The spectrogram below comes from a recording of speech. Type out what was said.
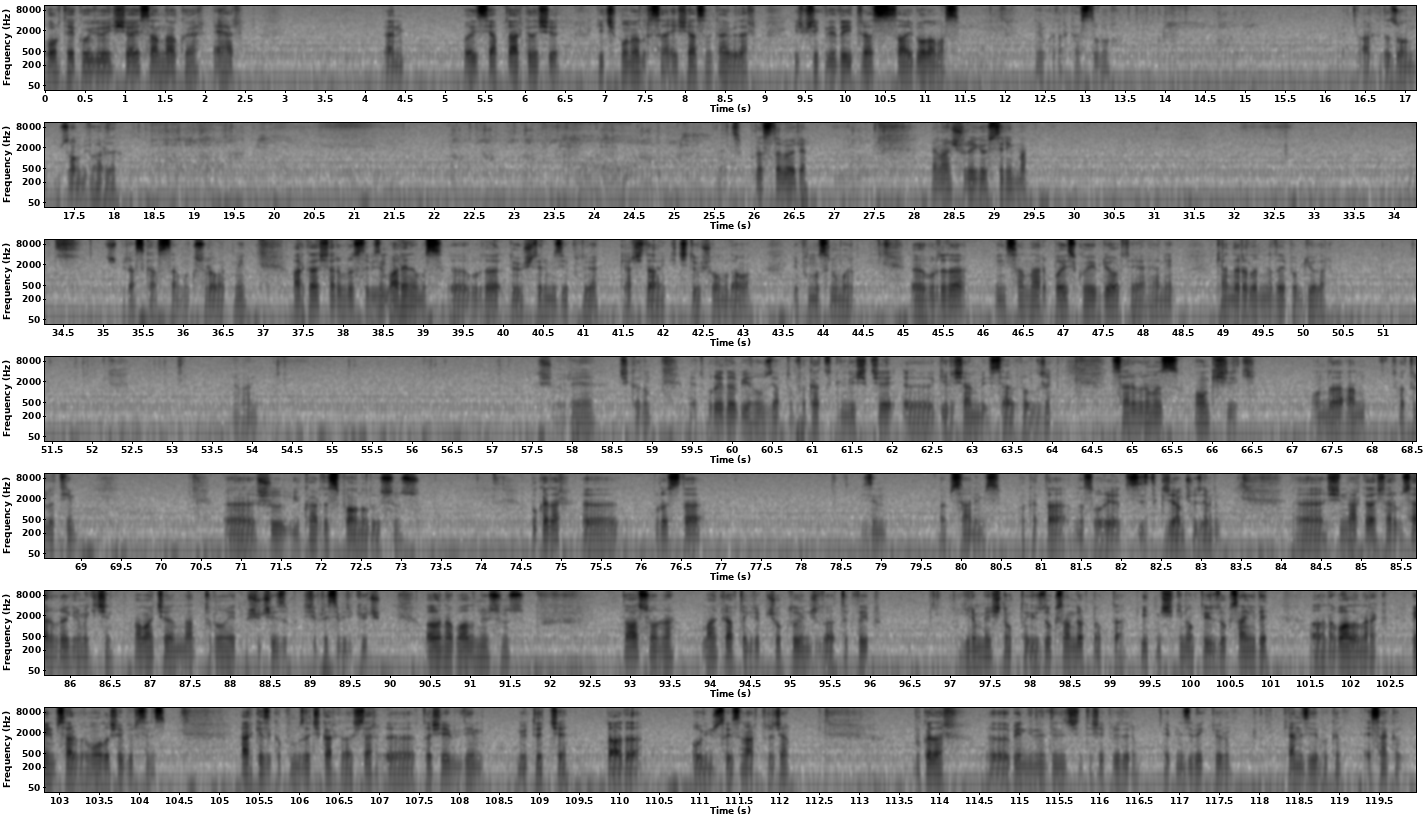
ortaya koyduğu eşyayı sandığa koyar. Eğer yani bahis yaptığı arkadaşı geçip onu alırsa eşyasını kaybeder. Hiçbir şekilde de itiraz sahibi olamaz. Ne bu kadar kastı bu? Evet arkada zon zombi vardı. Evet burası da böyle. Hemen şurayı göstereyim ben. Biraz kastı ama kusura bakmayın. Arkadaşlar burası da bizim arenamız. Ee, burada dövüşlerimiz yapılıyor. Gerçi daha hiç dövüş olmadı ama yapılmasını umarım. Ee, burada da insanlar bahis koyabiliyor ortaya. Yani kendi aralarında da yapabiliyorlar. Hemen şöyle çıkalım. Evet buraya da bir havuz yaptım fakat gün geçtikçe e, gelişen bir server olacak. Serverımız 10 kişilik. Onu da an hatırlatayım. Ee, şu yukarıda spawn oluyorsunuz. Bu kadar. Ee, burası da bizim hapishanemiz. Fakat daha nasıl oraya sizi tıkacağımı çözemedim. Ee, şimdi arkadaşlar bu server'a girmek için Hamaç ağından turnuva 73 yazıp şifresi 123 ağına bağlanıyorsunuz. Daha sonra Minecraft'a girip çoklu oyunculuğa tıklayıp 25.194.72.197 ağına bağlanarak benim serverıma ulaşabilirsiniz. Herkese kapımız açık arkadaşlar. Ee, taşıyabildiğim müddetçe daha da oyuncu sayısını arttıracağım. Bu kadar. Ee, beni dinlediğiniz için teşekkür ederim. Hepinizi bekliyorum. Kendinize iyi bakın. Esen kalın.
